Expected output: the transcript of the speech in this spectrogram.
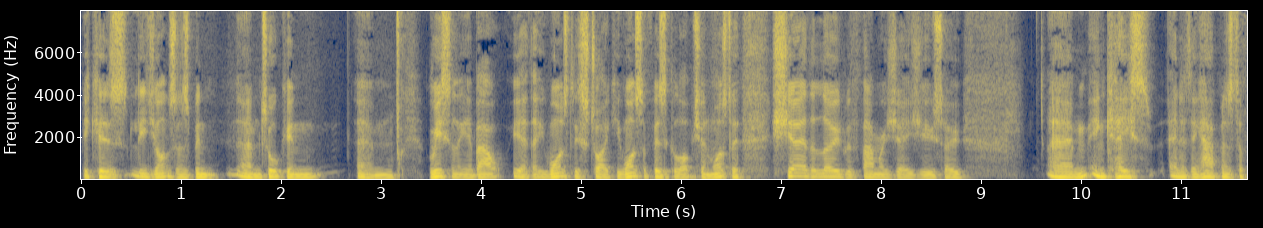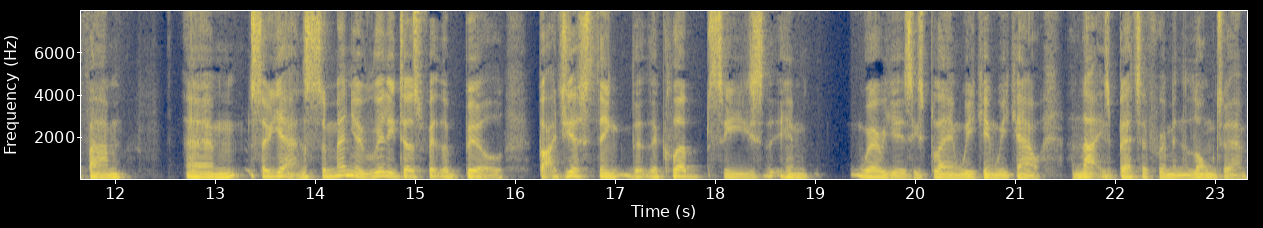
because Lee Johnson's been um, talking um, recently about yeah that he wants this strike, he wants a physical option, wants to share the load with Fam Diédhiou. So um, in case anything happens to Fam. Um, so yeah, and Semenyo really does fit the bill, but I just think that the club sees him where he is, he's playing week in, week out, and that is better for him in the long term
